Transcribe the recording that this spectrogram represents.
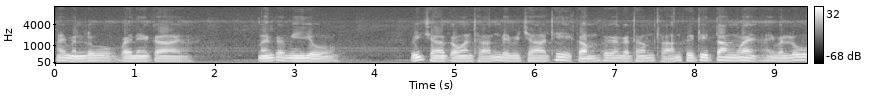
ให้มันรู้ไปในกาย มันก็มีอยู่ วิชากรรมฐานเป็นวิชาที่กรรมเพื่อนกระทำฐานคือที่ตั้งไว้ให้มันรู้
